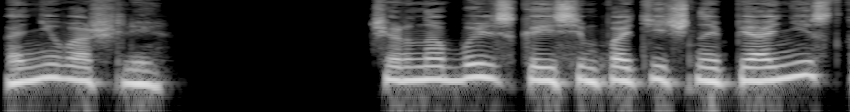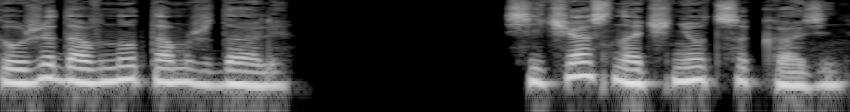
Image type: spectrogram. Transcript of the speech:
Они вошли. Чернобыльская и симпатичная пианистка уже давно там ждали. Сейчас начнется казнь.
